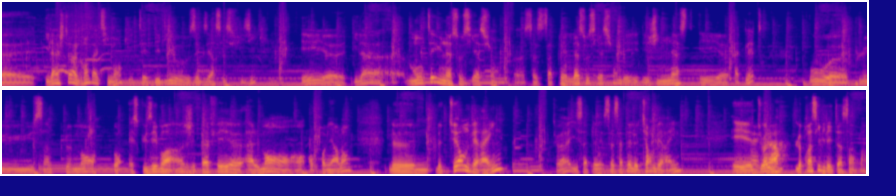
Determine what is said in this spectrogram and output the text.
Euh, il a acheté un grand bâtiment qui était dédié aux exercices physiques et euh, il a monté une association. Euh, ça s'appelait l'association des, des gymnastes et athlètes, ou plus simplement, bon, excusez-moi, hein, j'ai pas fait allemand en, première langue, le, le Turnverein, tu vois, il ça s'appelait le Turnverein. Et tu vois, le, D'accord. le principe, il était simple. hein.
